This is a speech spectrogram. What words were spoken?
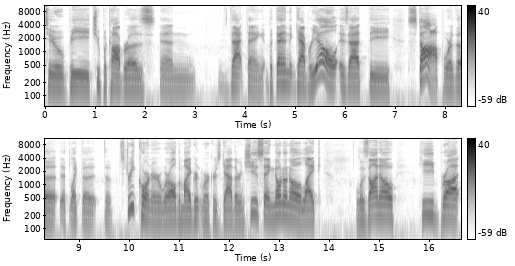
to be chupacabras and that thing. But then Gabrielle is at the stop where the at like the the street corner where all the migrant workers gather and she is saying no no no like Lozano he brought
